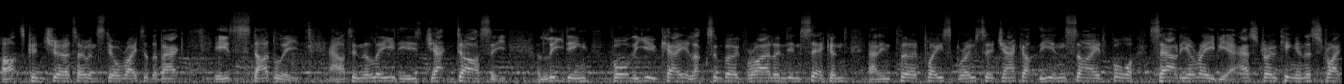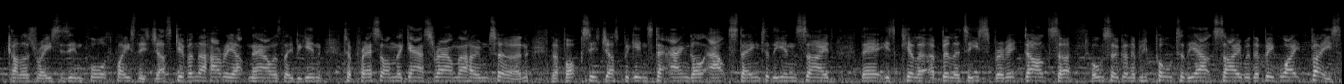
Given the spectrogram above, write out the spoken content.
Hearts Concerto, and still right at the back is Studley. Out in the lead is Jack Darcy, leading for the UK. Luxembourg for Ireland in second, and in third place, Grosser Jack up the inside for Saudi Arabia. Astro King in the striped colours races in fourth place. He's just given the hurry up now as they begin to press on the gas round the home turn. The Foxes just begins to angle out, staying to the inside. There is killer ability. Spirit Dancer also going to be pulled to the outside with a big white face.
